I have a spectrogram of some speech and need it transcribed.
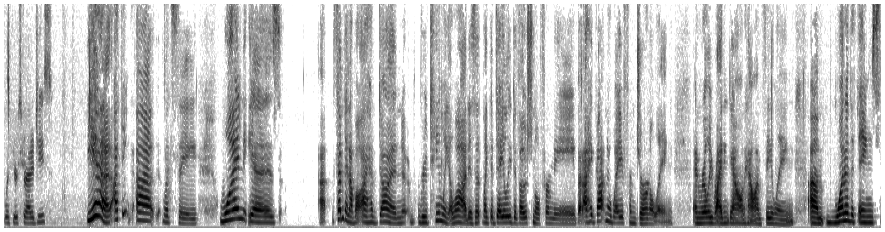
with your strategies? Yeah, I think, uh, let's see. One is something I've, I have done routinely a lot is it like a daily devotional for me, but I had gotten away from journaling and really writing down how I'm feeling. Um, one of the things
